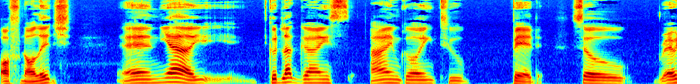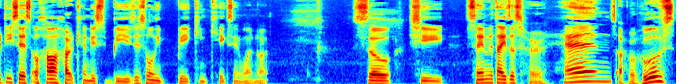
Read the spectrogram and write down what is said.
of knowledge." And yeah, good luck, guys. I'm going to bed. So Rarity says, "Oh, how hard can this be? It's just only baking cakes and whatnot." So she sanitizes her hands or her hooves,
